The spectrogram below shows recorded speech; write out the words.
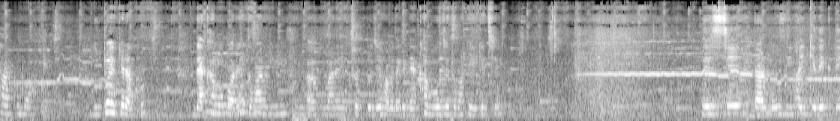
হ্যাঁ দুটো এঁকে রাখো। দেখাবো পরে। তোমার মানে ছোট্ট যে হবে তাকে দেখাবো যে তোমাকে এঁকেছে। এসছে তার বৌদি ভাইকে দেখতে।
